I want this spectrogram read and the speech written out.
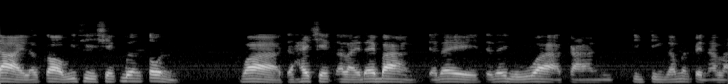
ได้ แล้วก็วิธีเช็คเบื้องต้น ว่าจะให้เช็คอะไรได้บ้าง จะได้จะได้รู้ว่าอาการจริง ๆ แล้วมันเป็นอะไร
